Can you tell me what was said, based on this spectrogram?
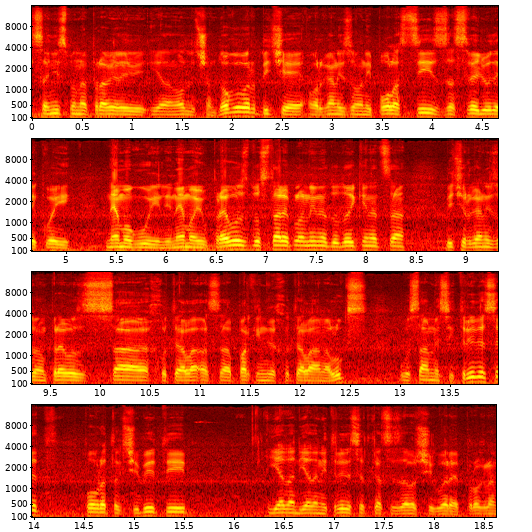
Sa njim smo napravili jedan odličan dogovor. Biće organizovani polasci za sve ljude koji ne mogu ili nemaju prevoz do Stare planine, do Dojkinaca. Biće organizovan prevoz sa, hotela, sa parkinga hotela Analux u 18.30. Povratak će biti 1.1.30 kad se završi gore program.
